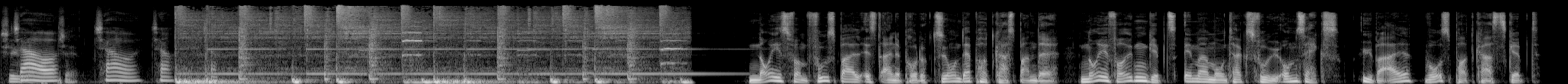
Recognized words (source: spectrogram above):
Tschüss. Ciao. Ciao, ciao, ciao. Neues vom Fußball ist eine Produktion der Podcastbande. Neue Folgen gibt's immer montags früh um sechs. Überall, wo es Podcasts gibt.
